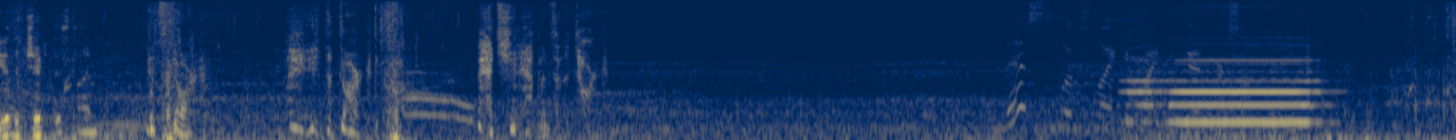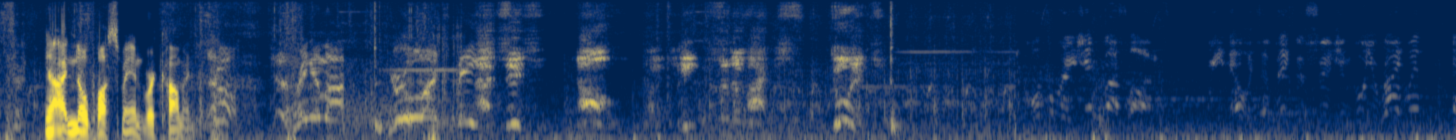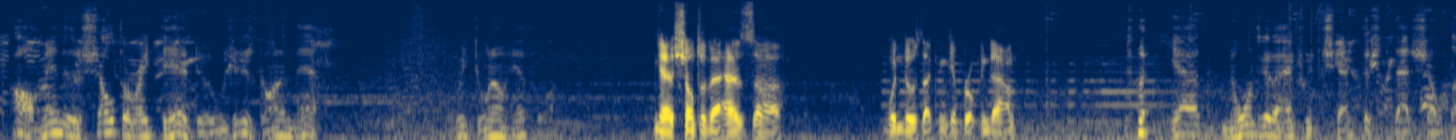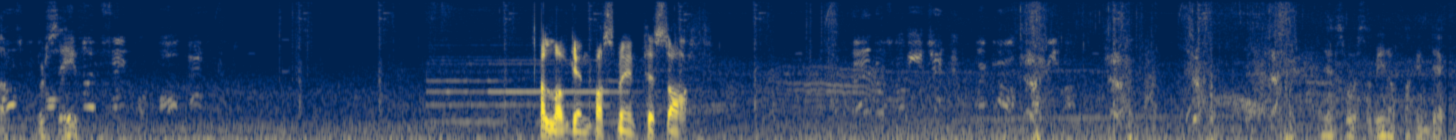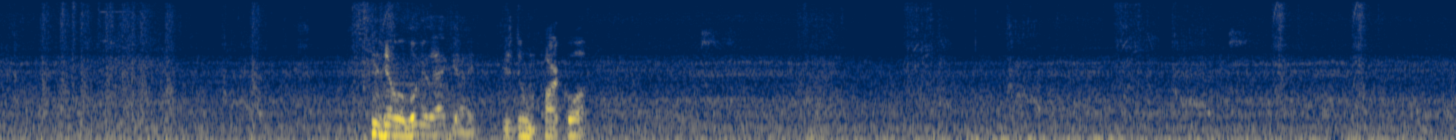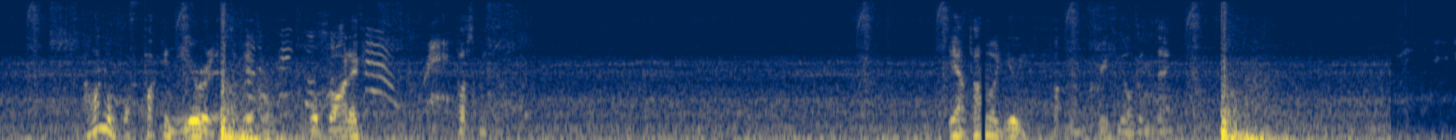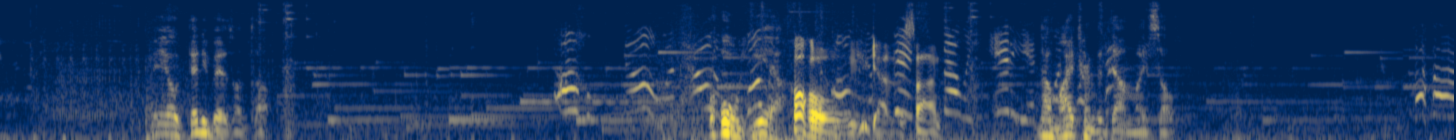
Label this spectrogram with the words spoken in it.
You're the chick this time. It's dark. I hate the dark. Bad shit happens in the dark. This looks like it might be good for something. Yeah, I know, Busman. We're coming. Bring him up. Your lunch meat. That's it! Now, complete the device. Do it! Corporation bus lines. We know it's a big decision who you ride with. And Oh man, there's a shelter right there, dude. We should just gone in there. What are we doing out here for? Yeah, a shelter that has uh, windows that can get broken down. yeah, no one's gonna actually check that shelter. We're safe. unsafe for all passengers. I love getting Busman pissed off. Members will be ejected when called by Yeah, so a fucking dick. you know, look at that guy. He's doing parkour. I don't what fucking year it is that we have a robotic busman. Yeah, I'm talking about you, you fucking creepy looking thing. Hey, yo, teddy bear's on top. Oh, yeah. Oh, you got it this time. Now my turn to down myself.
